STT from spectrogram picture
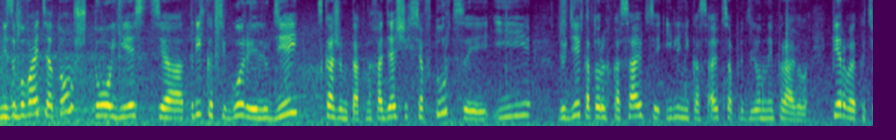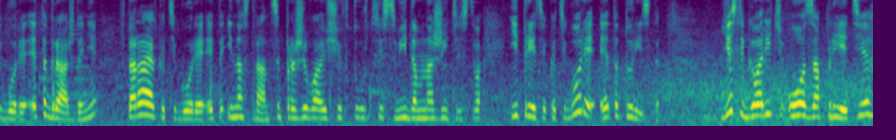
Не забывайте о том, что есть э, три категории людей, скажем так, находящихся в Турции и людей, которых касаются или не касаются определенные правила. Первая категория – это граждане. Вторая категория – это иностранцы, проживающие в Турции с видом на жительство. И третья категория – это туристы. Если говорить о запрете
